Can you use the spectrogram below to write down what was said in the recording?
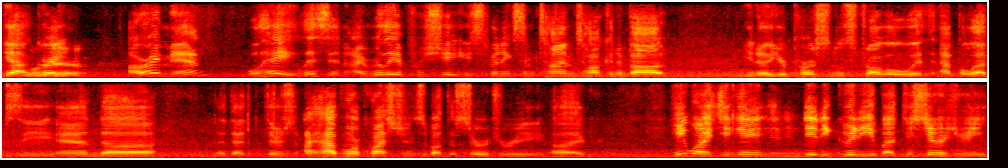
Yeah, Will great. do. All right, man. Well, hey, listen, I really appreciate you spending some time talking about, you know, your personal struggle with epilepsy, and uh, that there's. I have more questions about the surgery. Uh, He wants to get into the nitty gritty about the surgery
